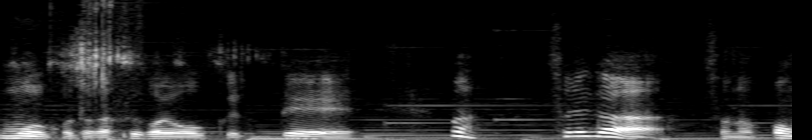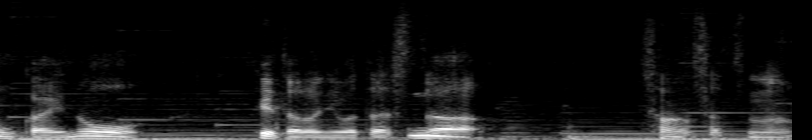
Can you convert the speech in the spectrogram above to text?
思うことがすごい多くって、まあ、それが、その今回の慶太郎に渡した3冊の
